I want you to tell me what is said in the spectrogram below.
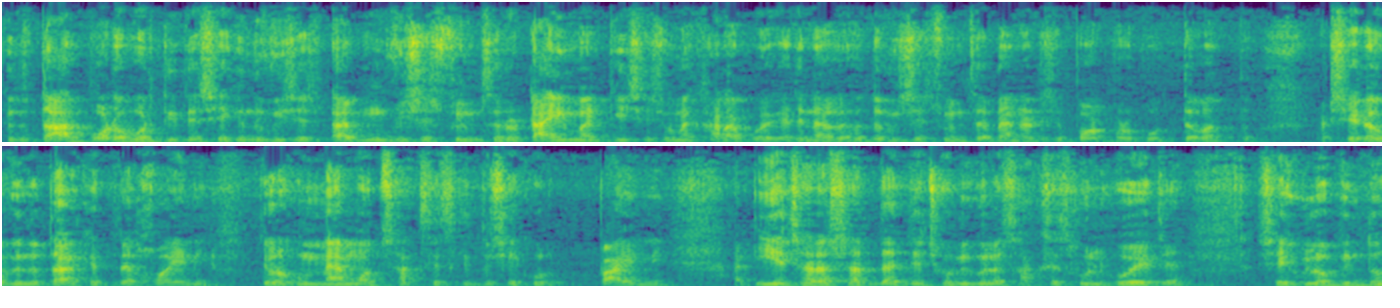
কিন্তু তার পরবর্তীতে সে কিন্তু বিশেষ, এবং বিশেষ ফিল্মসেরও টাইম আর কি সেই সময় খারাপ হয়ে গেছে। নাহলে হয়তো বিশেষ ফিল্মসের ব্যানারে সে পরপর করতে পারতো। বাট সেটাও কিন্তু তার ক্ষেত্রে হয়নি। তো ওরকম ম্যামথ সাকসেস কিন্তু সে পায়নি। আর এছাড়া সাদ্দার যে ছবিগুলো সাকসেসফুল হয়েছে, সেগুলো কিন্তু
